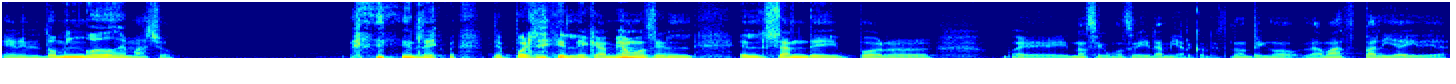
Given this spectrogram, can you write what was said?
en el domingo 2 de mayo. después le, cambiamos el, el Sunday por, eh, no sé cómo se dirá miércoles, no tengo la más pálida idea.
